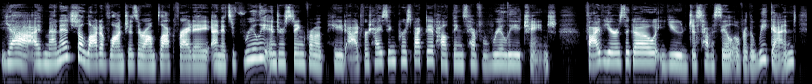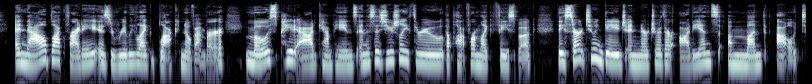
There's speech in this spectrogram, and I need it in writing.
Yeah, I've managed a lot of launches around Black Friday, and it's really interesting from a paid advertising perspective how things have really changed. Five years ago, you'd just have a sale over the weekend. And now Black Friday is really like Black November. Most paid ad campaigns, and this is usually through a platform like Facebook, they start to engage and nurture their audience a month out.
